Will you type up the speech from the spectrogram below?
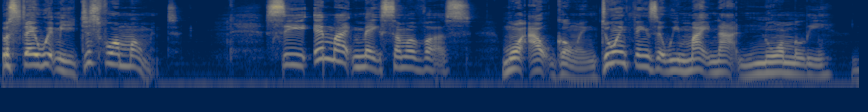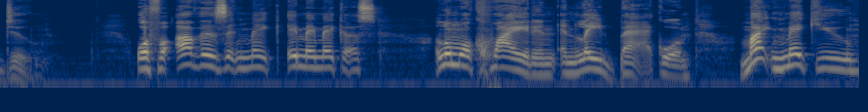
But stay with me just for a moment. See, it might make some of us more outgoing, doing things that we might not normally do. Or for others, it make it may make us a little more quiet and, and laid back, or might make you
